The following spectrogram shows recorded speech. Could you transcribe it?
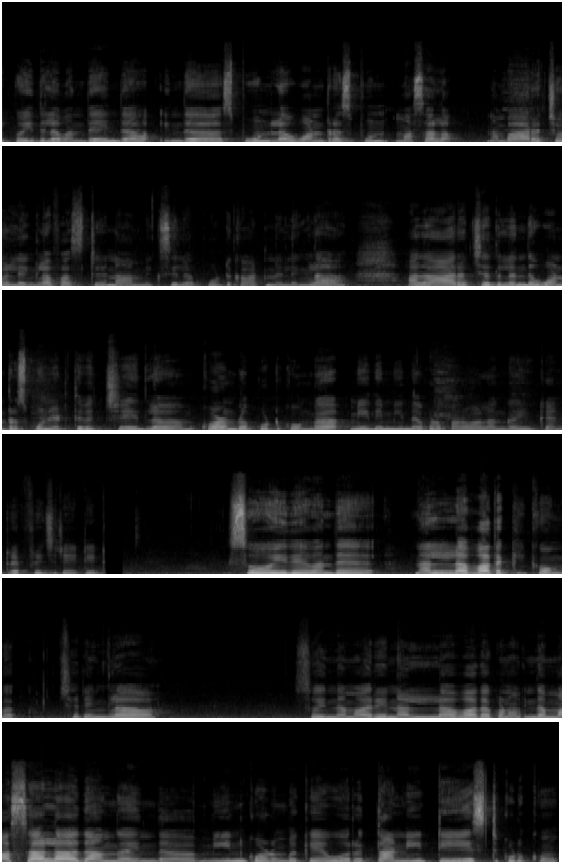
இப்போ இதில் வந்து இந்த இந்த ஸ்பூனில் ஒன்றரை ஸ்பூன் மசாலா. நம்ம அரைச்சோம் இல்லைங்களா ஃபஸ்ட்டு நான் மிக்சியில் போட்டு காட்டினேன் இல்லைங்களா? அதை அரைச்சதுலேருந்து ஒன்றரை ஸ்பூன் எடுத்து வச்சு இதில் குழம்புல போட்டுக்கோங்க. மீதி மீந்தால் கூட பரவாயில்லங்க. You can refrigerate it so இது வந்து நல்லா வதக்கிக்கோங்க. சரிங்களா? ஸோ இந்த மாதிரி நல்லா வதக்கணும். இந்த மசாலா தாங்க இந்த மீன் குழம்புக்கே ஒரு தனி டேஸ்ட் கொடுக்கும்.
